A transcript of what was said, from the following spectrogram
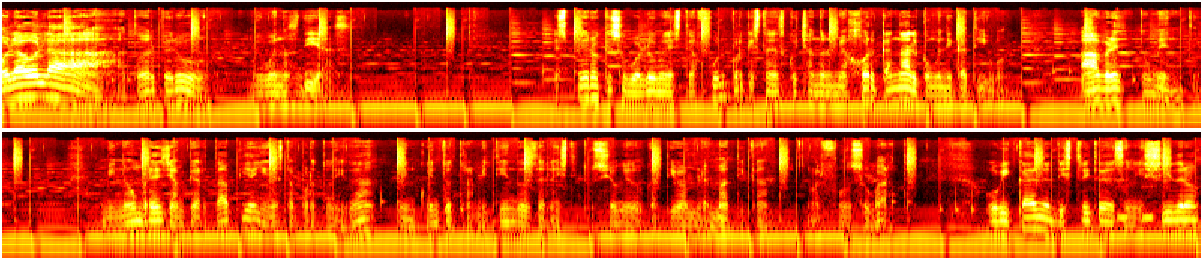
Hola, hola a todo el Perú. Muy buenos días. Espero que su volumen esté a full porque están escuchando el mejor canal comunicativo. Abre tu mente. Mi nombre es Jean-Pierre Tapia y en esta oportunidad me encuentro transmitiendo desde la institución educativa emblemática Alfonso Ugarte, ubicada en el distrito de San Isidro,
